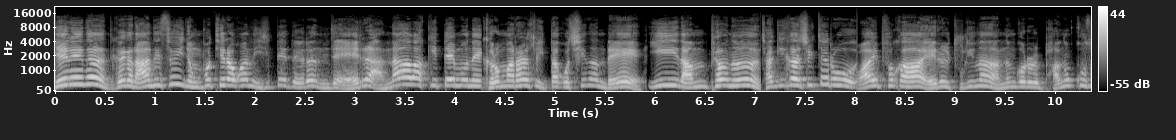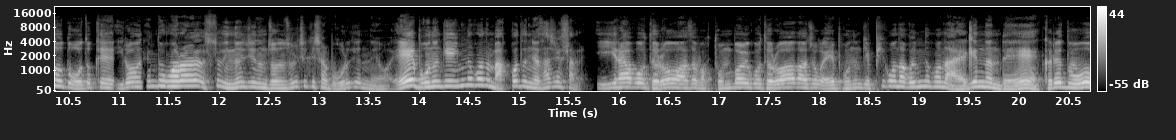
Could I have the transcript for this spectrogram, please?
얘네는 그러니까 나한테 스윗 영포티라고 하는 20대들은 이제 애를 안 낳아봤기 때문에 그런 말 할 수 있다고 치는데 이 남편은 자기가 실제로 와이프가 애를 둘이나 낳는 거를 봐놓고서도 어떻게 이런 행동을 할 수 있는지는 저는 솔직히 잘 모르겠네요. 애 보는 게 힘든 거는 맞거든요. 사실상 일하고 들어와서 막 돈 벌고 들어와가지고 애 보는 게 피곤하고 힘든 거는 알겠는데 그래도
